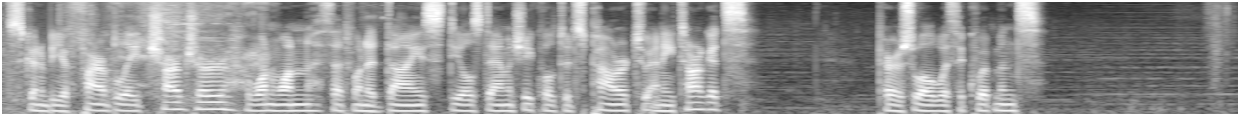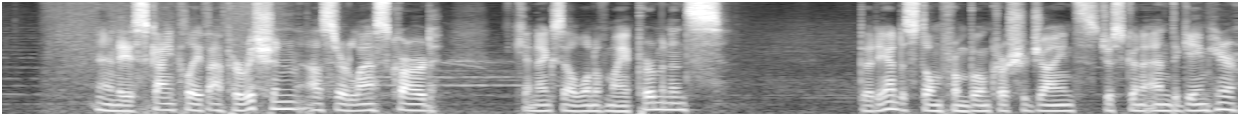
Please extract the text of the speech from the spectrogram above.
It's going to be a Fireblade Charger, 1-1 that when it dies deals damage equal to its power to any target. Pairs well with equipment. And a Skyclave Apparition as their last card. Can exile one of my permanents. But yeah, the Stomp from Bonecrusher Giant just gonna end the game here.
